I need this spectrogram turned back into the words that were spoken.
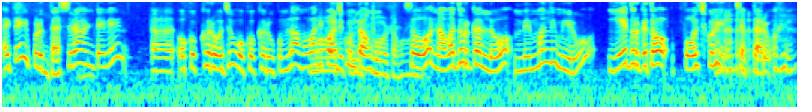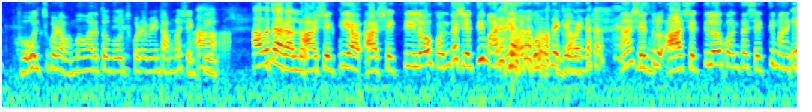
అయితే ఇప్పుడు దసరా అంటేనే ఒక్కొక్క రోజు ఒక్కొక్క రూపంలో అమ్మవారిని కొలుచుకుంటాము. కొలుచుకోవటం, సో నవదుర్గల్లో మిమ్మల్ని మీరు ఏ దుర్గతో పోల్చుకొని చెప్తారు? పోల్చుకోవడం అమ్మవారితో పోల్చుకోవడం ఏంటి? అమ్మ శక్తి. అవతారాల్లో. ఆ శక్తి ఆ- శక్తిలో కొంత శక్తి. మనకి శత్రు ఆ శక్తిలో కొంత శక్తి మనకి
